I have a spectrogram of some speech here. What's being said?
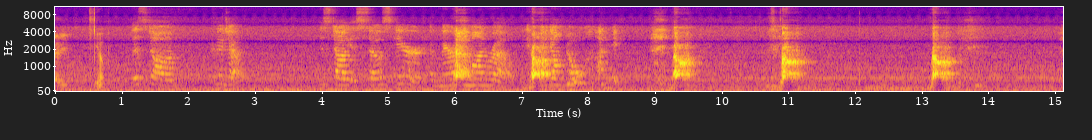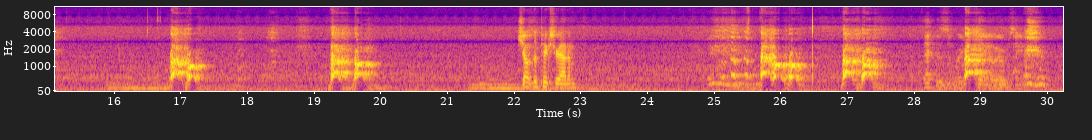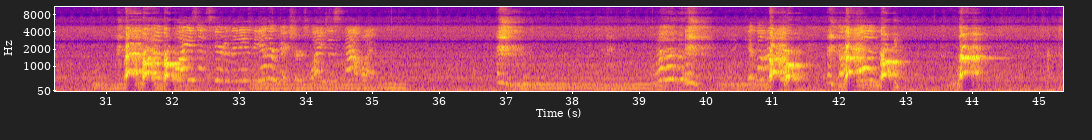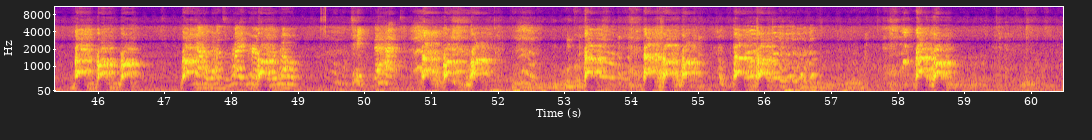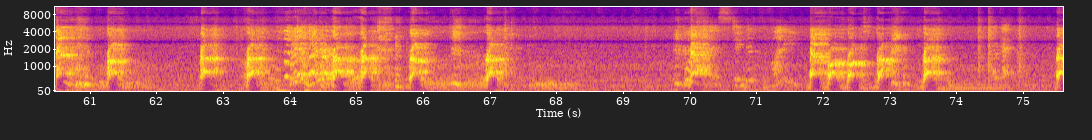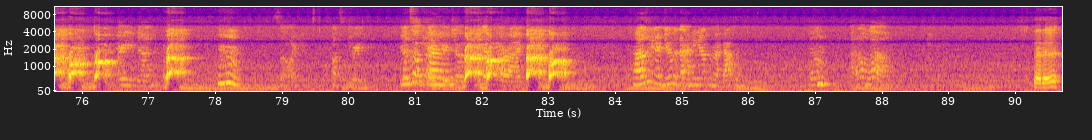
Ready? Yep. This dog, Cujo. This dog is so scared of Marilyn Monroe, and we don't know why. Jump the picture at him. ever seen. I don't know why he's not scared of any of the other pictures. Why just that one? Get behind. Yeah, that's right, Monroe. Take. That funny. Okay. Are you done? So I can concentrate. It's okay, here, Joe. You're alright. How's he gonna do with that hanging out from my bathroom? I don't know. Is that it?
